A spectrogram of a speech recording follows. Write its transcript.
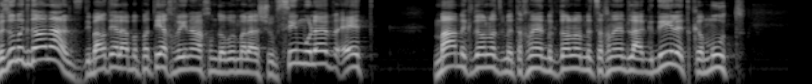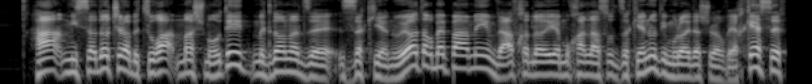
וזו מקדונלדס, דיברתי עליה בפתיח, והנה אנחנו מדברים עליה שוב. שימו לב את מה מקדונלדס מתכננת. מקדונלדס מתכננת להגדיל את כמות... המסעדות שלה בצורה משמעותית. מקדונלד זה זכיינויות הרבה פעמים, ואף אחד לא יהיה מוכן לעשות זכיינות אם הוא לא ידע שהוא ירוויח כסף.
